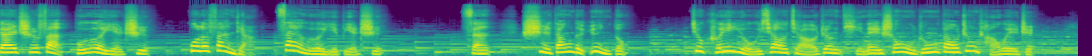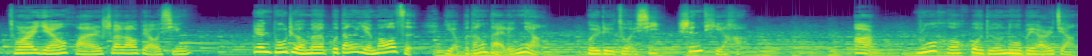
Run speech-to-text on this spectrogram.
该吃饭不饿也吃，过了饭点儿再饿也别吃；三适当的运动，就可以有效矫正体内生物钟到正常位置，从而延缓衰老表型。愿读者们不当夜猫子，也不当百灵鸟。规律作息，身体好。二，如何获得诺贝尔奖？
